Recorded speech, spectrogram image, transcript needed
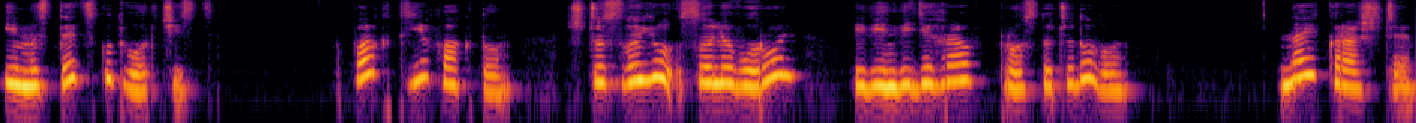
і мистецьку творчість. Факт є фактом, що свою сольову роль він відіграв просто чудово. Найкраще,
